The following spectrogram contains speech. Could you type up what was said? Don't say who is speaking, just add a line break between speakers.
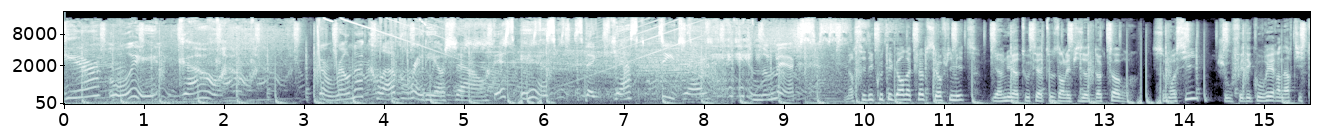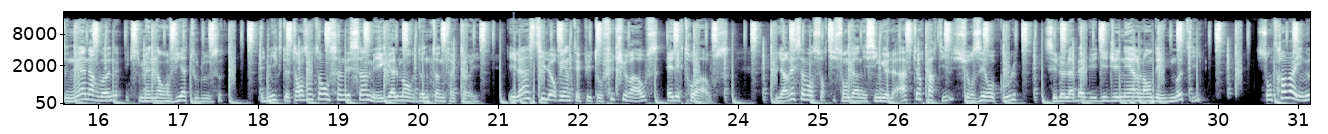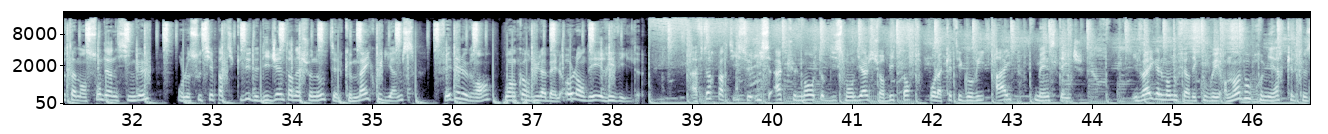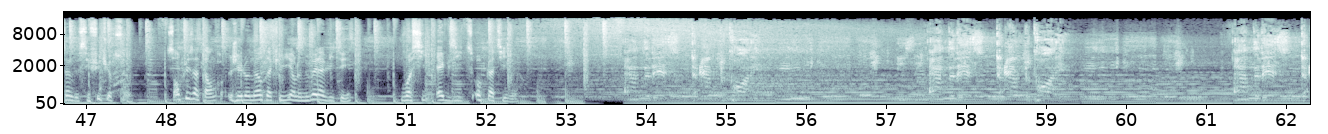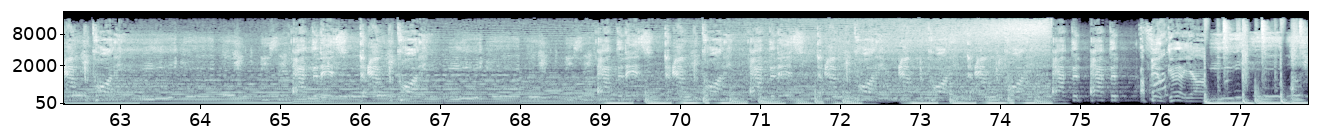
Here we go. Corona Club Radio Show. This is the guest DJ in the mix.
Merci d'écouter Gorna Club, c'est Off Limit. Bienvenue à toutes et à tous dans l'épisode d'octobre. Ce mois-ci, je vous fais découvrir un artiste né à Narbonne et qui maintenant vit à Toulouse. Il mixe de temps en temps au sein des Saints, mais également au Downtown Factory. Il a un style orienté plutôt Future House, Electro House. Il a récemment sorti son dernier single After Party sur Zero Cool, c'est le label du DJ néerlandais Moti. Son travail et notamment son dernier single ont le soutien particulier de DJ internationaux tels que Mike Williams, Fede Legrand ou encore du label hollandais Revealed. After Party se hisse actuellement au top 10 mondial sur Beatport pour la catégorie Hype Main Stage. Il va également nous faire découvrir en avant-première quelques-uns de ses futurs sons. Sans plus attendre, j'ai l'honneur d'accueillir le nouvel invité. Voici Exit au platine.
I feel good, y'all.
